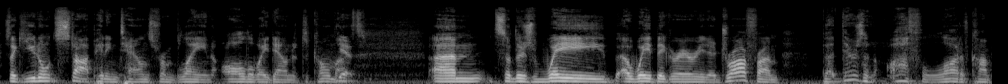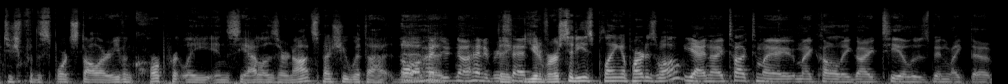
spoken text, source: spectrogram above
It's like you don't stop hitting towns from Blaine all the way down to Tacoma. Yes. Um, so there's way a way bigger area to draw from. But there's an awful lot of competition for the sports dollar, even corporately in Seattle, is there not? Especially with the, the, Oh, the- no, 100%. the universities playing a part as well. Yeah, and I talked to my my colleague Art Thiel, who's been like the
